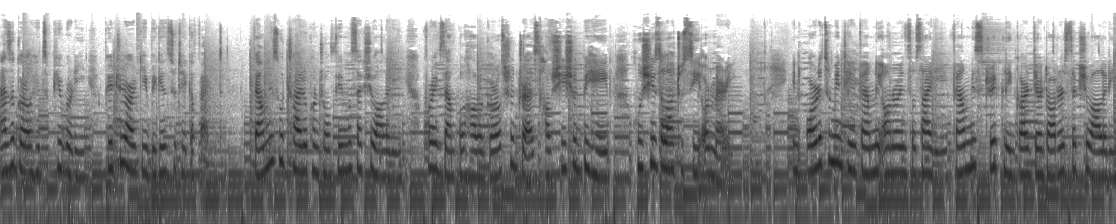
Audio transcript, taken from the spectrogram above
As a girl hits puberty, patriarchy begins to take effect. Families would try to control female sexuality, for example, how a girl should dress, how she should behave, who she is allowed to see or marry. In order to maintain family honor in society, families strictly guard their daughters' sexuality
